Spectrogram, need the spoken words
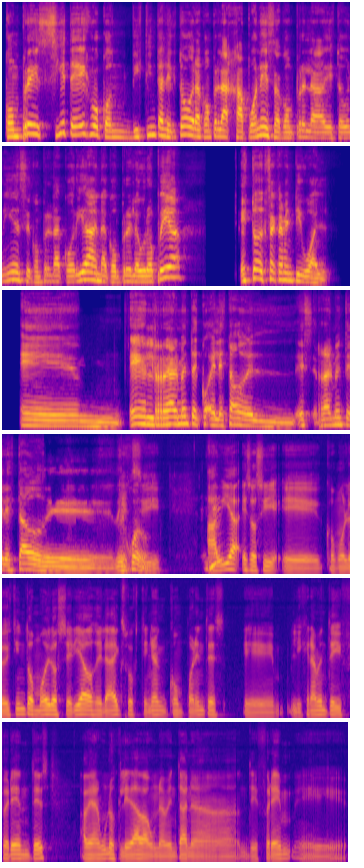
compré siete Xbox con distintas lectoras, compré la japonesa, compré la estadounidense, compré la coreana, compré la europea. Es todo exactamente igual. Eh, es realmente el estado del. Es realmente el estado de- del Eh, juego. Sí. Había, eso sí, eh, como los distintos modelos seriados de la Xbox tenían componentes eh, ligeramente diferentes, había algunos que le daba una ventana de frame eh,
